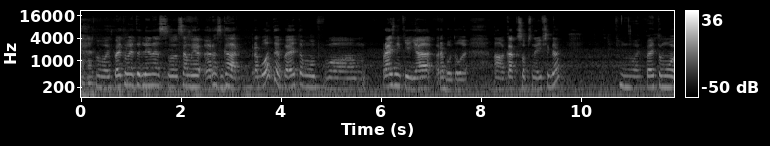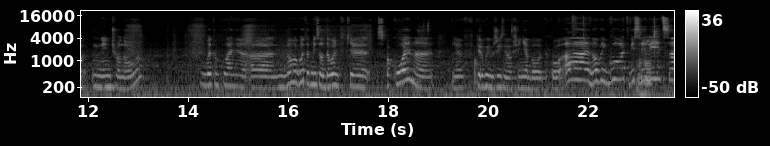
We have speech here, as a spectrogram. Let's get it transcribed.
Uh-huh. Вот, поэтому это для нас самый разгар работы, поэтому в праздники я работала, а, как, собственно, и всегда. Вот, поэтому у меня ничего нового в этом плане. А, Новый год отметила довольно-таки спокойно. Мне впервые в жизни вообще не было такого, а, Новый год, веселиться,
